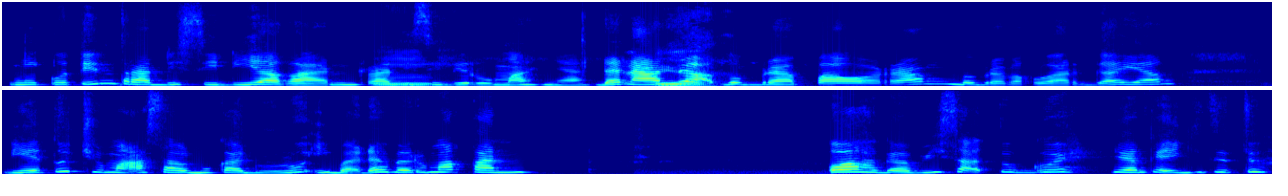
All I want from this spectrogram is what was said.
ngikutin tradisi dia kan, tradisi di rumahnya. Dan ada Iya. beberapa orang, beberapa keluarga yang dia tuh cuma asal buka dulu ibadah baru makan. Wah, gak bisa tuh gue yang kayak gitu tuh.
